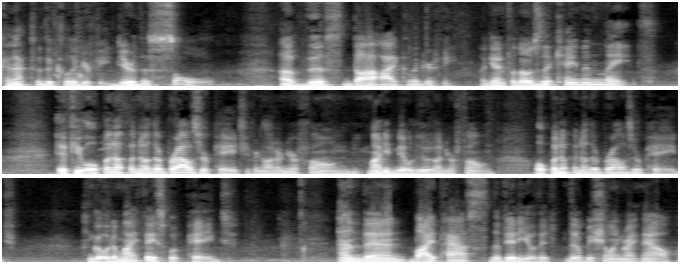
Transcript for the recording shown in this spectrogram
Connect to the calligraphy. Dear the soul of this Da Ai calligraphy. Again, for those that came in late, if you open up another browser page, if you're not on your phone, you might even be able to do it on your phone. Open up another browser page and go to my Facebook page and then bypass the video that will be showing right now.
